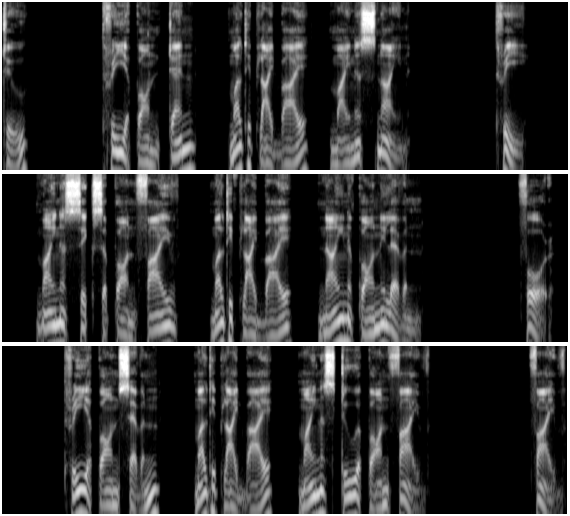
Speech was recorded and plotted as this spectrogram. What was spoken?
2. 3 upon 10 multiplied by minus 9. 3 minus 6 upon 5 multiplied by 9 upon 11. 4. 3 upon 7 multiplied by minus 2 upon 5. 5.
